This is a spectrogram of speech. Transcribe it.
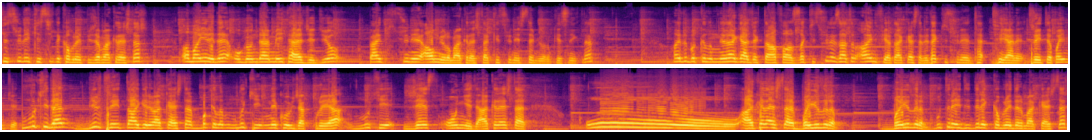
Kitsune'yi kesinlikle kabul etmeyeceğim arkadaşlar. Ama yine de o göndermeyi tercih ediyor. Ben Kitsune'yi almıyorum arkadaşlar. Kitsune istemiyorum kesinlikle. Hadi bakalım neler gelecek daha fazla. Kitsune zaten aynı fiyat arkadaşlar. Neden Kitsune'ye yani trade yapayım ki? Luki'den bir trade daha geliyor arkadaşlar. Bakalım Luki ne koyacak buraya? Luki Jest 17 arkadaşlar. Oo arkadaşlar bayılırım. Bayılırım. Bu trade'i direkt kabul ederim arkadaşlar.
